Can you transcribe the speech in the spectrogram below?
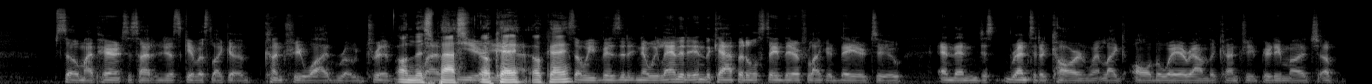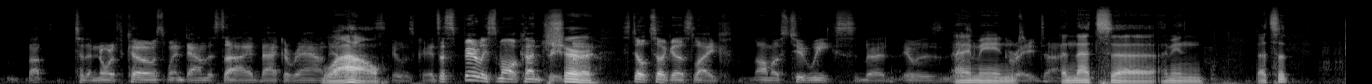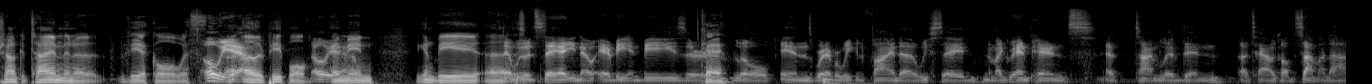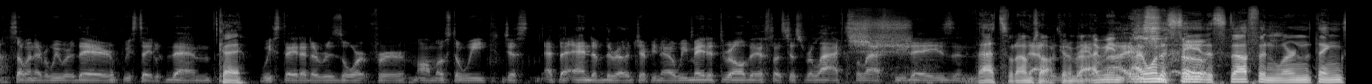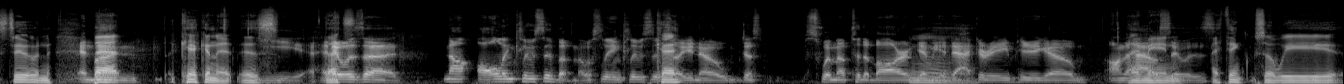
So my parents decided to just give us like a countrywide road trip On this past- year, okay, yeah. okay. So we visited, you know, we landed in the capital, stayed there for like a day or two, and then just rented a car and went like all the way around the country, pretty much up up to the north coast, went down the side, back around. It Wow. was- it was great. It's a fairly small country. Sure. still took us like almost two weeks, but it was. It was I a mean, great time. and that's uh, I mean, that's a chunk of time in a vehicle with Oh, yeah. other people. Oh, yeah. I mean, you can be uh, then we would stay at you know Airbnbs or little inns wherever we could find. Uh, we stayed. You know, my grandparents at the time lived in a town called Samana, so whenever we were there, we stayed with them. okay. We stayed at a resort for almost a week. Just at the end of the road trip, you know, we made it through all this. Let's just relax the last few days, and That's what I'm talking about. I mean. I want to see the stuff and learn the things too, and And but then- kicking it is Yeah, and it was uh, not all inclusive, but mostly inclusive. 'Kay. So you know, just swim up to the bar, get me a daiquiri. Here you go on the Mm. I house. mean, it was I think so. We, uh,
